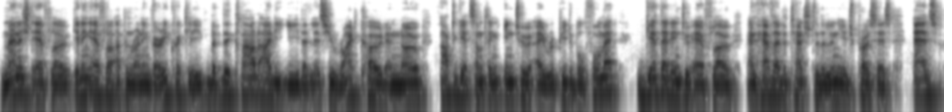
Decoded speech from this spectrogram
managed Airflow, getting Airflow up and running very quickly, but the cloud IDE that lets you write code and know how to get something into a repeatable format get that into Airflow and have that attached to the lineage process adds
